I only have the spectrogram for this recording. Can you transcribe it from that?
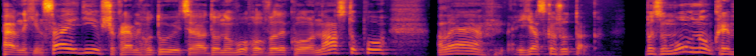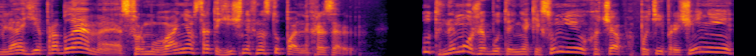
певних інсайдів, що Кремль готується до нового великого наступу. Але я скажу так: безумовно, у Кремля є проблеми з формуванням стратегічних наступальних резервів. Тут не може бути ніяких сумнівів, хоча б по тій причині,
